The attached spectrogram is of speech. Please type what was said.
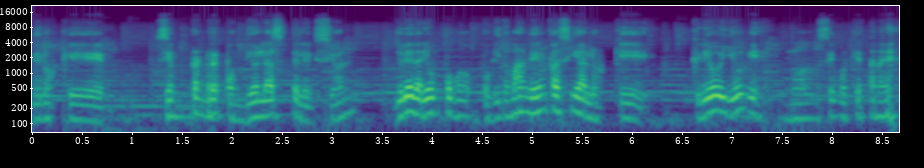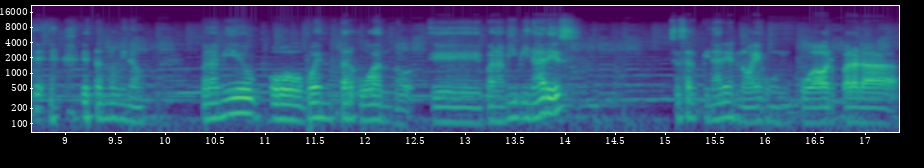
de, los que siempre han respondido en la selección, yo le daría un, poco, poquito más de énfasis a los que creo yo que no sé por qué están, están nominados. Para mí, o pueden estar jugando. Eh, para mí, Pinares, César Pinares no es un jugador para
